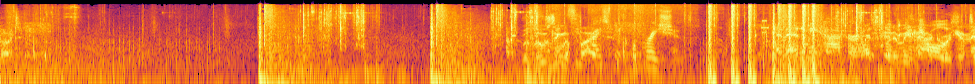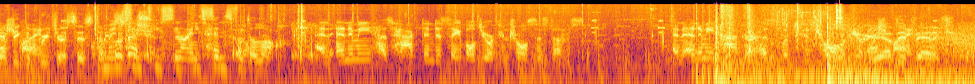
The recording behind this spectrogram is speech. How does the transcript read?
Firing. We're losing the fight. operation. An enemy hacker has flipped Enemy control hacker of is your mesh attempting to mine. breach our system. Commencing TCP sensor unlock. An enemy has hacked and disabled your control systems. An enemy hacker has flipped control of your We mesh have the advantage.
